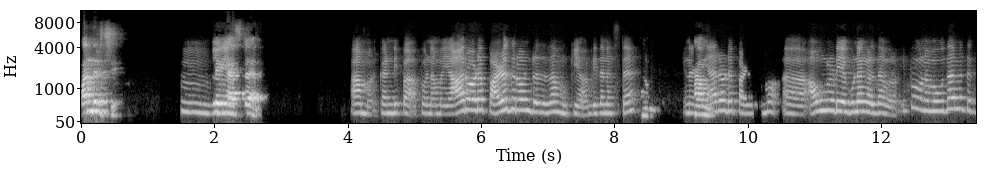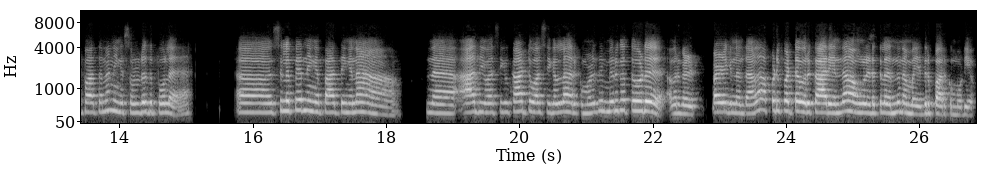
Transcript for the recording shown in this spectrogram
வந்துருச்சு. இல்லைங்களா சார் ஆமா கண்டிப்பா. அப்போ நம்ம யாரோட பழகுறோன்றதுதான் முக்கியம். அப்படிதானே சிஸ்டர். யாரோட பழகுமோ ஆஹ் அவங்களுடைய குணங்கள் தான் வரும். இப்போ நம்ம உதாரணத்துக்கு பார்த்தோம்னா நீங்க சொல்றது போல ஆஹ் சில பேர் நீங்க பாத்தீங்கன்னா இந்த ஆதிவாசிகள் காட்டுவாசிகள்லாம் இருக்கும் பொழுது மிருகத்தோடு அவர்கள் பழகினதால அப்படிப்பட்ட ஒரு காரியம் தான் அவங்களிடத்துல இருந்து நம்ம எதிர்பார்க்க முடியும்.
